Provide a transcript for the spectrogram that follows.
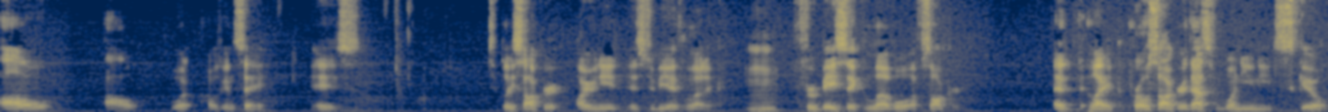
All. All. What I was gonna say is. To play soccer, all you need is to be athletic. Mm-hmm. For basic level of soccer, like pro soccer, that's when you need skill.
